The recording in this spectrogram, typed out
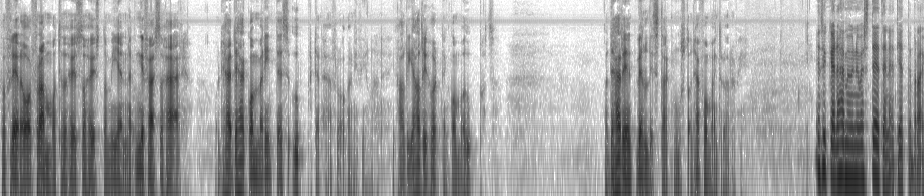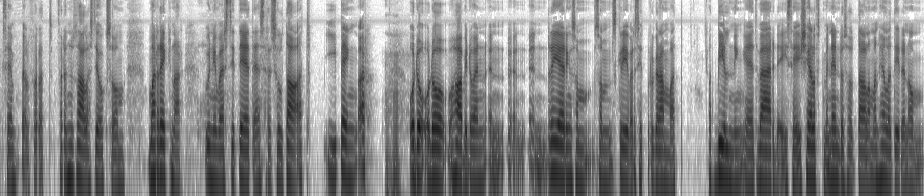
för flera år framåt så höjs, så höjs de igen ungefär så här. Och det här, det här kommer inte ens upp den här frågan i Finland. Jag har aldrig, jag har aldrig hört den komma upp. Alltså. Och det här är ett väldigt starkt motstånd, här får man inte röra vid. Jag tycker det här med universiteten är ett jättebra exempel för att, för att nu talas det också om, man räknar universitetens resultat i pengar. Mm. Och, då, och då har vi då en, en, en regering som, som skriver i sitt program att att bildning är ett värde i sig självt men ändå så talar man hela tiden om,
